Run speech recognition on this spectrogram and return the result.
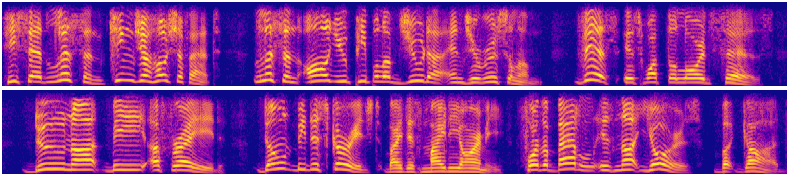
He said, Listen, King Jehoshaphat, listen, all you people of Judah and Jerusalem. This is what the Lord says Do not be afraid. Don't be discouraged by this mighty army, for the battle is not yours, but God's.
